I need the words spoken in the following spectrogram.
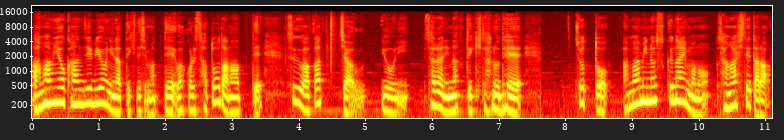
甘みを感じるようになってきてしまってわこれ砂糖だなってすぐ分かっちゃうようにさらになってきたのでちょっと甘みの少ないもの探してたら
